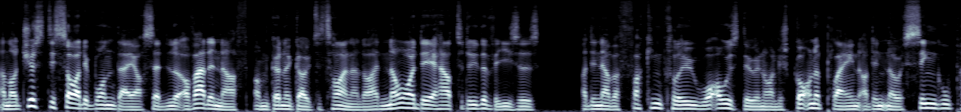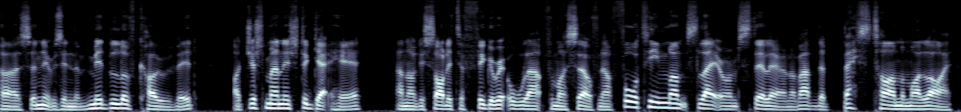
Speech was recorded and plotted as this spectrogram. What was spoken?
And I just decided one day, I said, look, I've had enough. I'm going to go to Thailand. I had no idea how to do the visas. I didn't have a fucking clue what I was doing. I just got on a plane. I didn't know a single person. It was in the middle of COVID. I just managed to get here and I decided to figure it all out for myself. Now, 14 months later, I'm still here and I've had the best time of my life.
